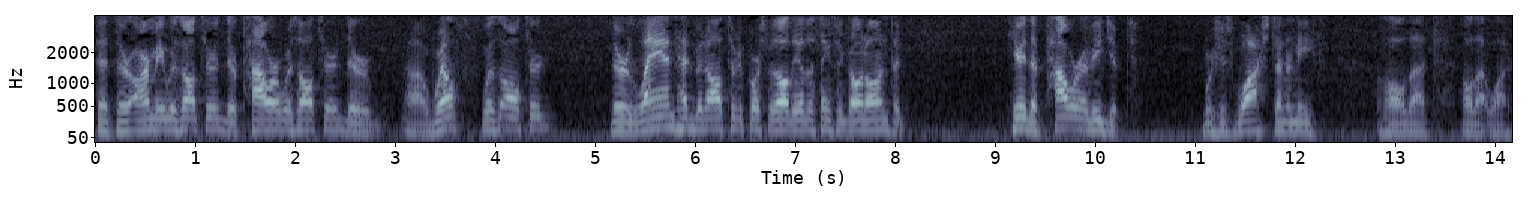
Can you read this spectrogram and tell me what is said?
That their army was altered, their power was altered, their uh, wealth was altered, their land had been altered, of course, with all the other things that are going on, but here the power of Egypt was just washed underneath of all that, all that water.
